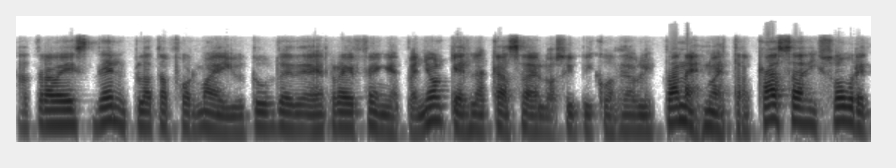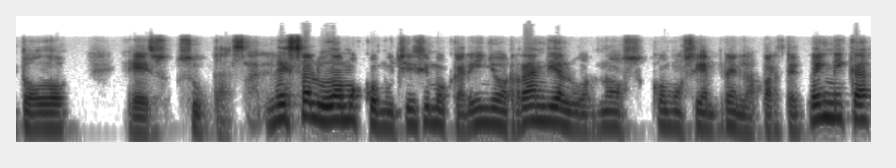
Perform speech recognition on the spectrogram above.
a través de la plataforma de YouTube de DRF en español, que es la casa de los hípicos de habla hispana, es nuestra casa y sobre todo es su casa. Les saludamos con muchísimo cariño, Randy Albornoz, como siempre en la parte técnica.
